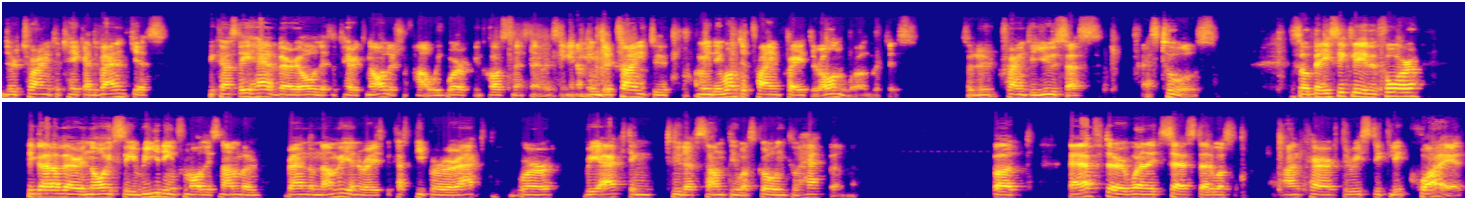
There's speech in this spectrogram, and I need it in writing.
they're trying to take advantage because they have very old esoteric knowledge of how we work in consciousness and everything. And I mean, they're trying to, I mean, they want to try and create their own world with this. So they're trying to use us as tools. So basically, before he got a very noisy reading from all these number, random number generators because people were, act, were reacting to that something was going to happen. But after when it says that it was uncharacteristically quiet,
